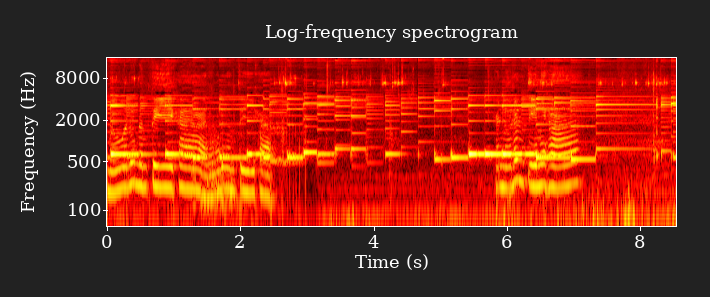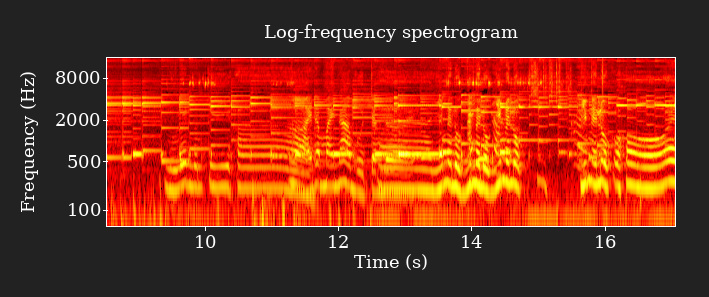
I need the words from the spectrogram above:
หนูมาเล่นดนตรีค่ะหนูมาเล่นดนตรีค่ะ กันหนูเล่นดนตรีไหมคะหนูเล่นดนตรีค่ะหายทำไมหน้าบูดจังเลเอยอยิ้มเลยลูกยิ้มเลยลูกยิ้มเลยลูกยิ้มเลยลูกโอ้โหย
